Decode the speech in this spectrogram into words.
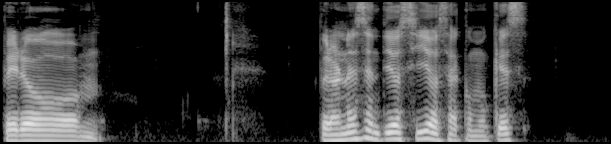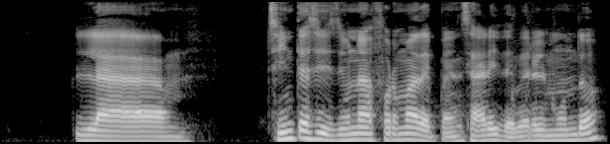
pero, pero en ese sentido sí, o sea, como que es la síntesis de una forma de pensar y de ver el mundo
